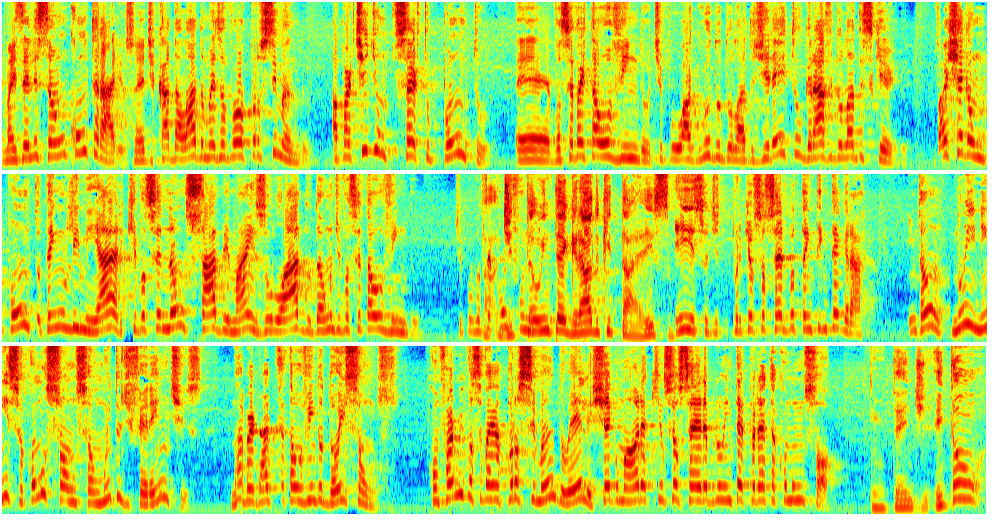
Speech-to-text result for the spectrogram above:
Mas eles são contrários, né? De cada lado, mas eu vou aproximando. A partir de um certo ponto, é, você vai estar ouvindo, tipo, o agudo do lado direito, o grave do lado esquerdo. Vai chegar um ponto, tem um limiar que você não sabe mais o lado da onde você está ouvindo. Tipo, você Tá, de confunde. tão integrado que tá, é isso? Isso, de- porque o seu cérebro tenta integrar. Então, no início, como os sons são muito diferentes, na verdade você está ouvindo dois sons. Conforme você vai aproximando ele, chega uma hora que o seu cérebro interpreta como um só. Entendi. Então,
